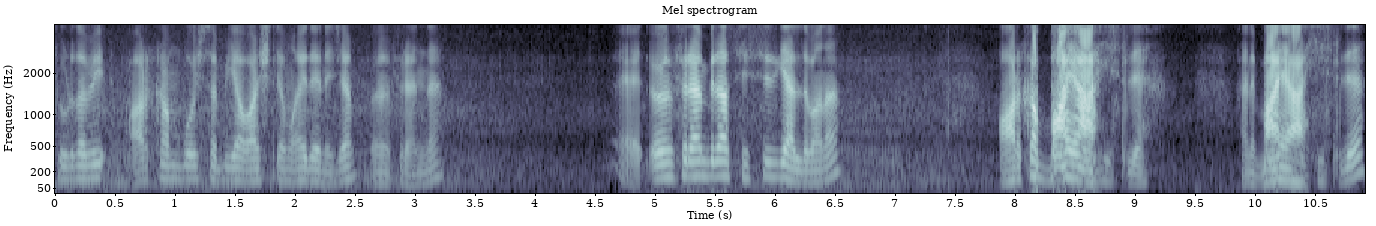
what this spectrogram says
Şurada bir arkam boşsa bir yavaşlamayı deneyeceğim ön frenle. Evet ön fren biraz hissiz geldi bana. Arka bayağı hisli. Hani bayağı hisli.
